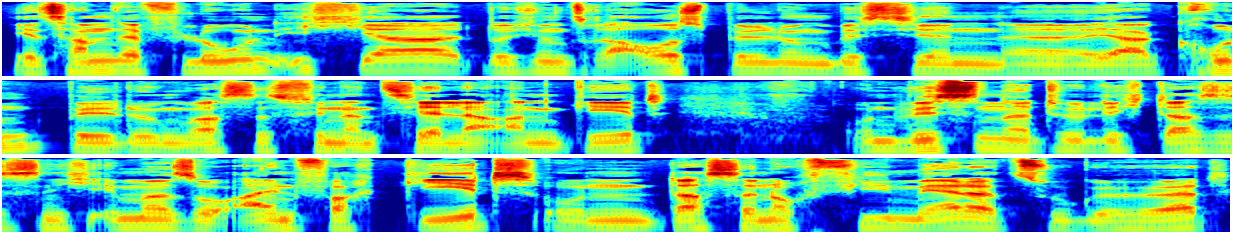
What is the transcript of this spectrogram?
Jetzt haben der Flo und ich ja durch unsere Ausbildung ein bisschen äh, ja, Grundbildung, was das Finanzielle angeht und wissen natürlich, dass es nicht immer so einfach geht und dass da noch viel mehr dazu gehört.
